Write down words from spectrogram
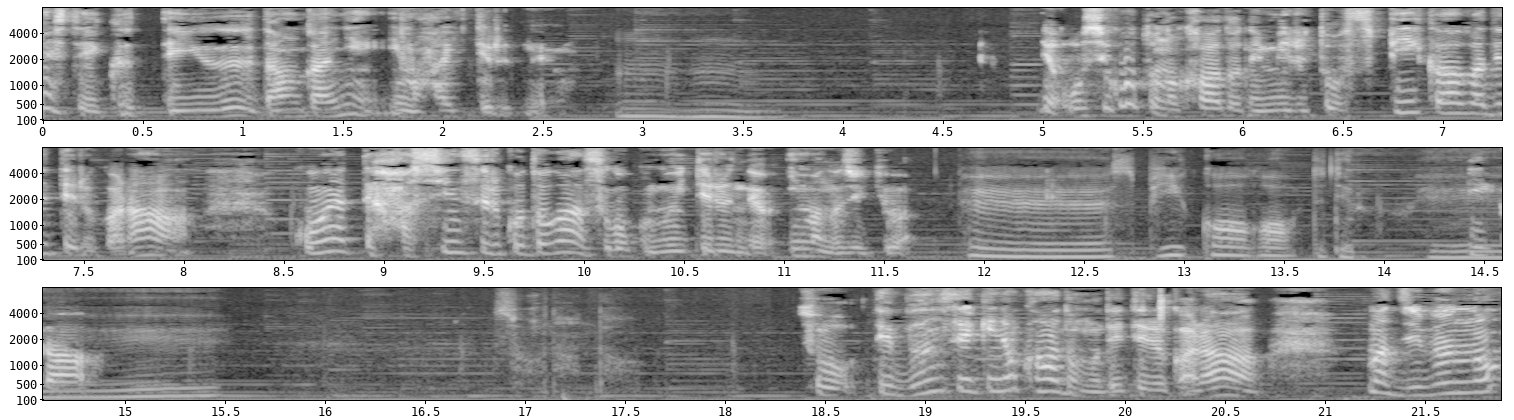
現していくっていう段階に今入ってるんだよ。うんうんで、お仕事のカードで見るとスピーカーが出てるから、こうやって発信することがすごく向いてるんだよ、今の時期は。へえスピーカーが出てるへえピーカそうなんだそう。で、分析のカードも出てるから、まあ自分の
